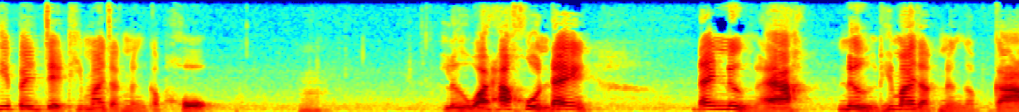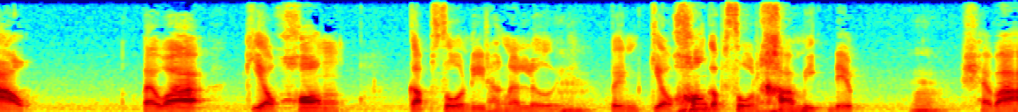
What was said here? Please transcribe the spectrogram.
ที่เป็นเจ็ดที่มาจากหนึ่งกับหก หรือว่าถ้าคุณได้ได้หนึ่งแล้วอะหนึ่งที่มาจากหนึ่งกับเก้าแปลว่าเกี่ยวข้องกับโซนนี้ทั้งนั้นเลยอืมเป็นเกี่ยวข้องกับโซนคามิกเดฟอืมใช่ป่ะ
